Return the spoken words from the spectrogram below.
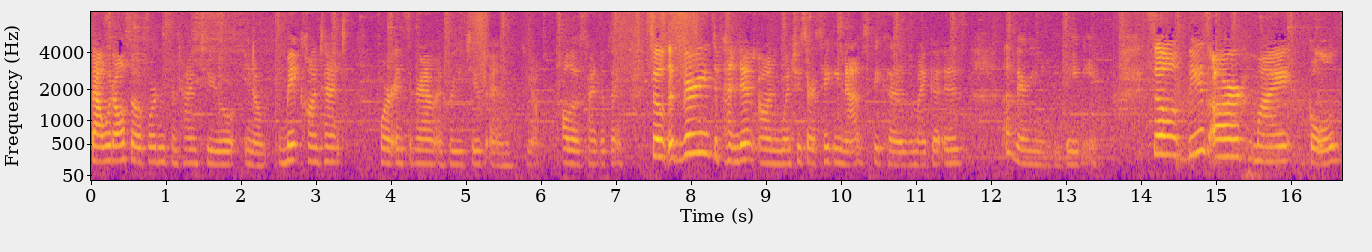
that would also afford me some time to, you know, make content for Instagram and for YouTube and, you know, all those kinds of things. So it's very dependent on when she starts taking naps because Micah is a very needy baby. So these are my goals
